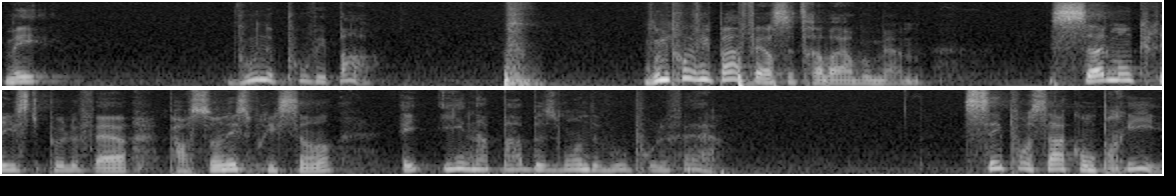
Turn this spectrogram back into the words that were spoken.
Mais vous ne pouvez pas. Vous ne pouvez pas faire ce travail en vous-même. Seulement Christ peut le faire par son Esprit Saint et il n'a pas besoin de vous pour le faire. C'est pour ça qu'on prie.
